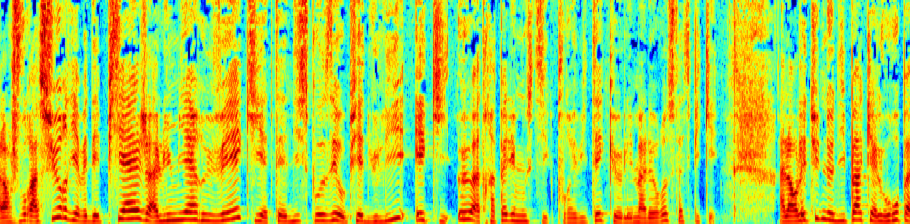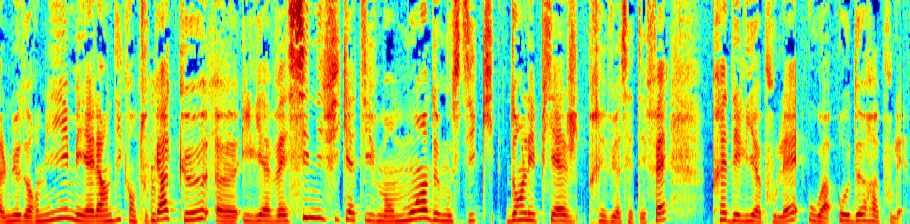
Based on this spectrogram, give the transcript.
Alors je vous rassure, il y avait des pièges à lumière UV qui étaient disposés au pied du lit et qui, eux, attrapaient les moustiques pour éviter que les malheureux se fassent piquer. Alors l'étude ne dit pas quel groupe a le mieux dormi, mais elle indique en tout cas que euh, il y avait significativement moins de moustiques dans les pièges prévus à cet effet, près des lits à poulet ou à odeur à poulet.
